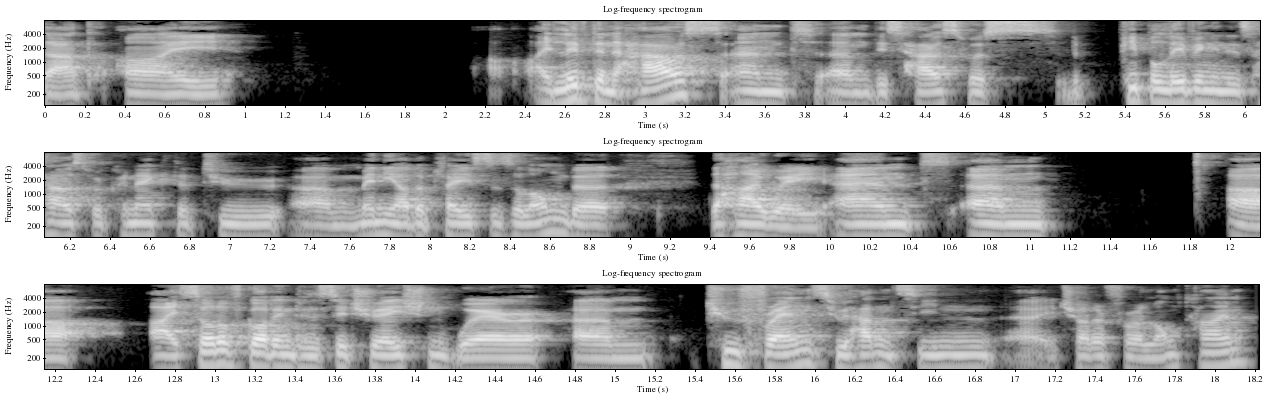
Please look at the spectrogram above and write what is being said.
that I I lived in a house, and um, this house was the people living in this house were connected to um, many other places along the the highway, and um, uh, I sort of got into a situation where um, two friends who hadn't seen uh, each other for a long time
